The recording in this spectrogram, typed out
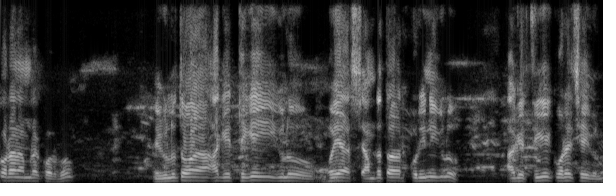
করার আমরা করব। এগুলো তো আগের থেকেই এগুলো হয়ে আসছে। আমরা তো আর করিনি এগুলো। আগের থেকেই করেছে এগুলো।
